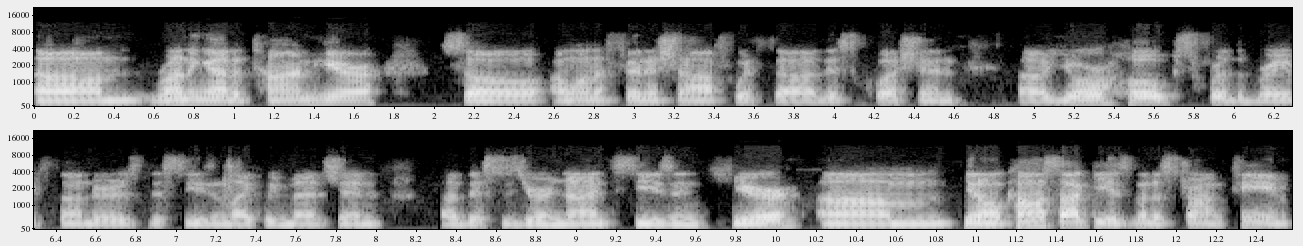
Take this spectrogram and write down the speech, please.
Um, running out of time here, so I want to finish off with uh, this question. Uh, your hopes for the Brave Thunders this season, like we mentioned, uh, this is your ninth season here. Um, you know, Kawasaki has been a strong team.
